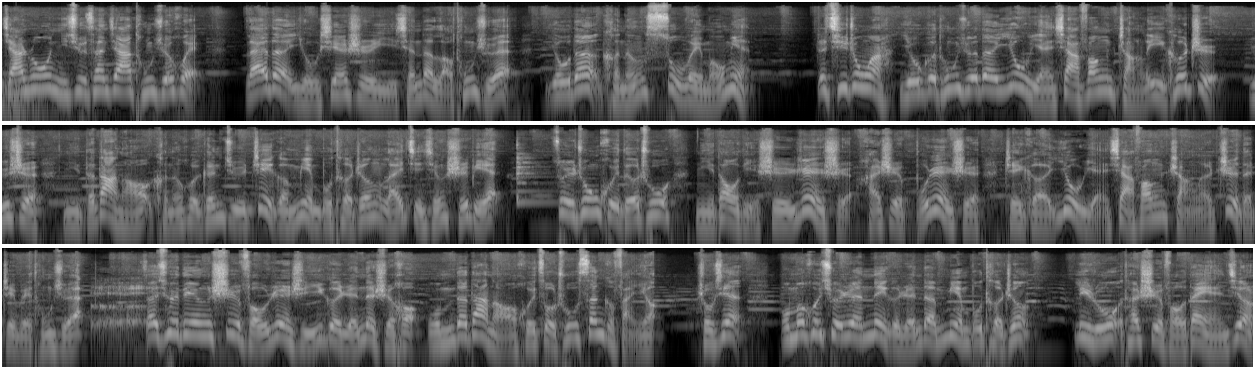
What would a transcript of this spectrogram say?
假如你去参加同学会，来的有些是以前的老同学，有的可能素未谋面。这其中啊，有个同学的右眼下方长了一颗痣，于是你的大脑可能会根据这个面部特征来进行识别，最终会得出你到底是认识还是不认识这个右眼下方长了痣的这位同学。在确定是否认识一个人的时候，我们的大脑会做出三个反应。首先，我们会确认那个人的面部特征，例如他是否戴眼镜，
